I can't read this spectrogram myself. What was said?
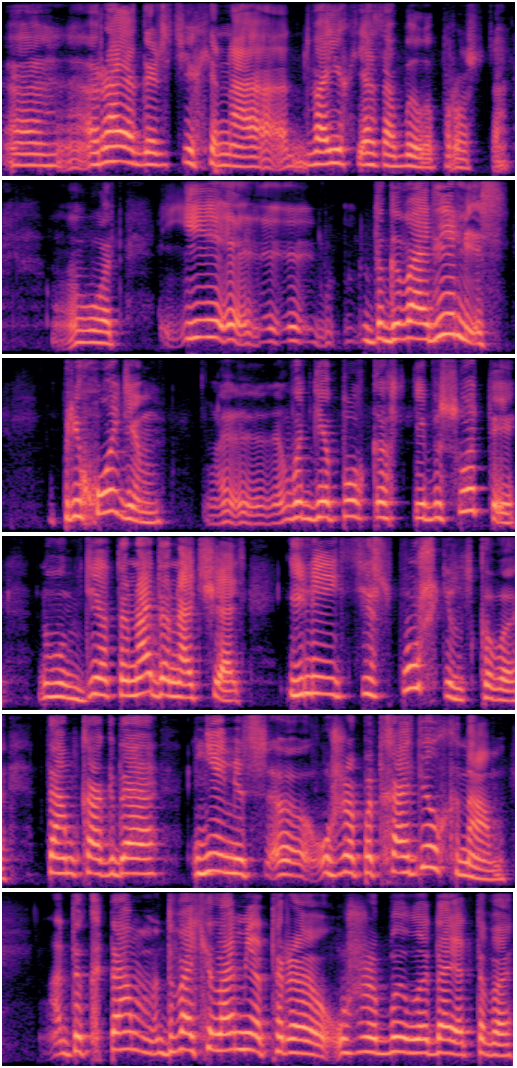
э, Рая Горчихина, двоих я забыла просто. Вот. И договорились, приходим, вот где Полковские высоты, ну, где-то надо начать. Или идти с Пушкинского, там, когда немец э, уже подходил к нам, так там два километра уже было до этого,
